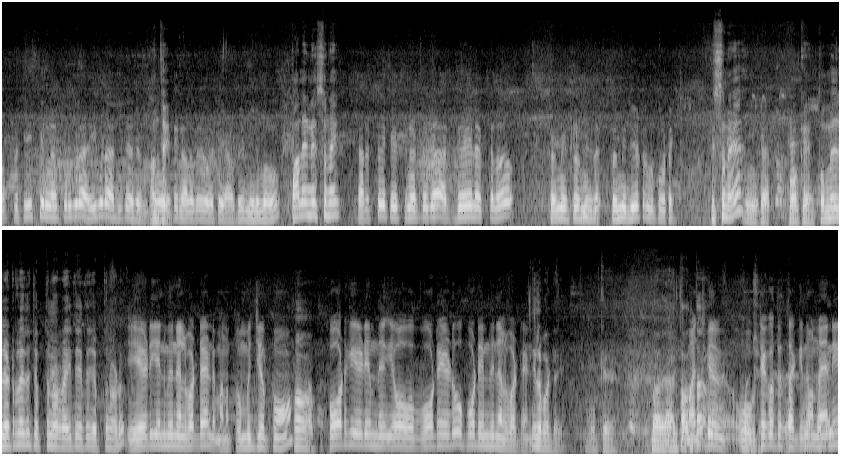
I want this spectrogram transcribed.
అప్పుడు తీసుకెళ్ళినప్పుడు కూడా అవి కూడా అంతే సార్. ఒకటి నలభై ఒకటి యాభై మినిమం. పాలు ఎన్ని ఇస్తున్నాయి? కరెక్ట్గా చెప్పినట్టుగా అదే లెక్కలో తొమ్మిది తొమ్మిది తొమ్మిది లీటర్లు పూటకి. ఇస్తున్నాయా? ఓకే. తొమ్మిది లీటర్లు అయితే చెప్తున్నాడు రైతు అయితే చెప్తున్నాడు. ఏడు ఎనిమిది నిలబడ్డాయండి మనం తొమ్మిది చెప్పాం. పూటకి ఏడు ఎనిమిది ఓ పూట ఏడు ఓ పూట ఎనిమిది నిలబడ్డాయండి. నిలబడ్డాయి. ఓకే. ఒకటే కొద్దిగా తగ్గిన ఉన్నాయని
